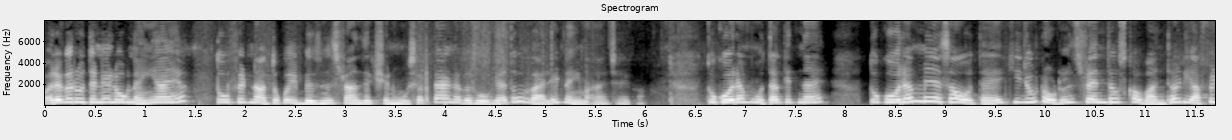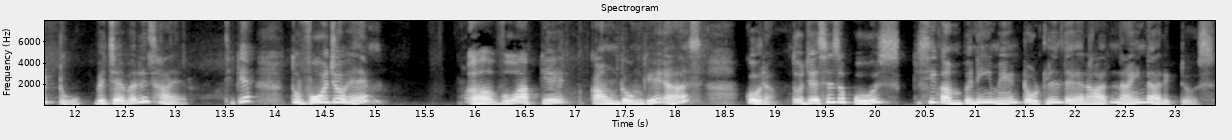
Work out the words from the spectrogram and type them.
और अगर उतने लोग नहीं आए हैं तो फिर ना तो कोई बिज़नेस ट्रांजेक्शन हो सकता है एंड अगर हो गया तो वैलिड नहीं माना जाएगा। तो कोरम होता कितना है? तो कोरम में ऐसा होता है कि जो टोटल स्ट्रेंथ है उसका वन थर्ड या फिर टू विच एवर इज़ हायर ठीक है? तो वो जो है वो आपके काउंट होंगे एज कोरम। तो जैसे सपोज़ किसी कंपनी में total there are nine directors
